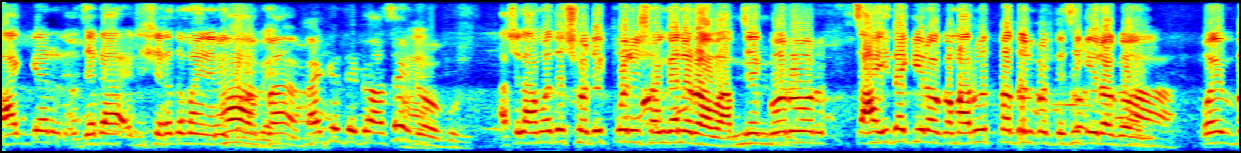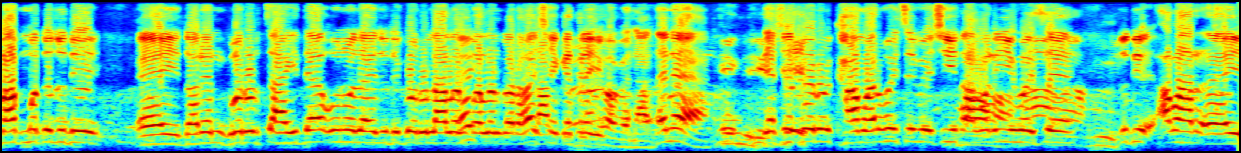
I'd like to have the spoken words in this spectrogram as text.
ভাগ্যের যেটা সেটা তো মাইনে নিতে হ্যাঁ হবে। বা- যেটা আছে ভুল। আসলে আমাদের সঠিক পরিসংখ্যানের অভাব যে গরুর চাহিদা কি রকম আর উৎপাদন করতেছে কি রকম হ্যাঁ। ওই ভাব মতো যদি এই ধরেন গরুর চাহিদা অনুযায়ী যদি গরু লালন পালন করা হয় সেক্ষেত্রেই হবে না তাই না? দেশের গরুর খামার হয়েছে বেশি তারপরে ই হয়েছে যদি আবার এই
